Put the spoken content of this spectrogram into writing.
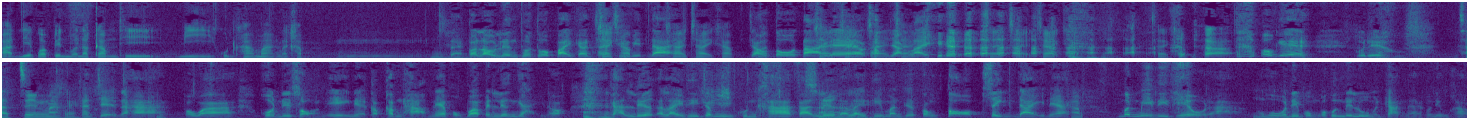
อาจเรียกว่าเป็นวรรณกรรมที่มีคุณค่ามากนะครับอืมแต่ก็เล่าเรื่องทั่ว ๆ ไปการใช้ใช่คชีรับวิตได้ ใช่ใช่ครับ เจ้าโตตายใช่แล้วใช่ทำอย่างไร ใช่ใช่ใช่ครับ ใช่ครับ โอเคคุณดิว ชัดเจนมากเลยคชัรับดเจนนะฮะเพราะว่าคนที่สอนเองเนี่ยกับคำถามเนี่ยผมว่าเป็นเรื่องใหญ่เนาะการเลือกอะไรที่จะมีคุณค่าการเลือกอะไรที่มันจะต้องตอบสิ่งใดเนี่ยครับมันมีดีเทลนะฮะโอ้โหวันนี้ผมก็เพิ่งได้รู้เหมือนกันนะคุณนิวครับ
